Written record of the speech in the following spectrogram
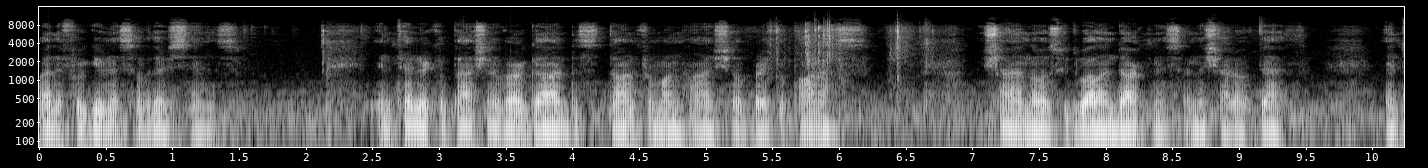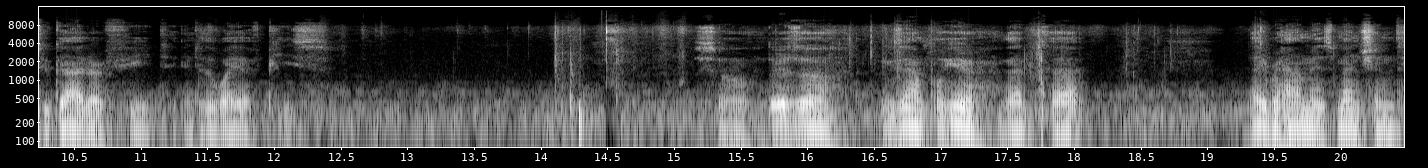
by the forgiveness of their sins. In tender compassion of our God, the dawn from on high shall break upon us, shine on those who dwell in darkness and the shadow of death and to guide our feet into the way of peace. So there's a example here that uh, Abraham is mentioned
